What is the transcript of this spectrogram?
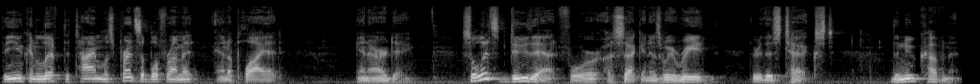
then you can lift the timeless principle from it and apply it in our day. So let's do that for a second as we read through this text. The New Covenant.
